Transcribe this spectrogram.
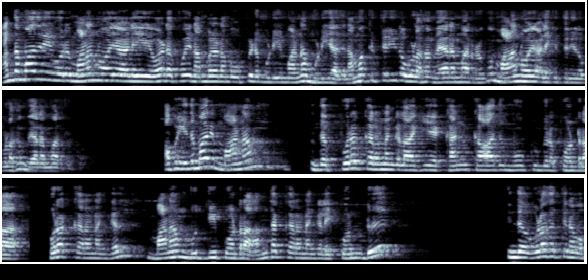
அந்த மாதிரி ஒரு மனநோயாளியோட போய் நம்மளை நம்ம ஒப்பிட முடியுமான்னா முடியாது. நமக்கு தெரிகிற உலகம் வேற மாதிரி இருக்கும் மனநோயாளிக்கு தெரிகிற உலகம் வேற மாதிரி இருக்கும். அப்ப இந்த மாதிரி மனம் இந்த புறக்கரணங்களாகிய கண் காது மூக்குங்கிற போன்ற புறக்கரணங்கள் மனம் புத்தி போன்ற அந்த கரணங்களை கொண்டு இந்த உலகத்தை நம்ம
